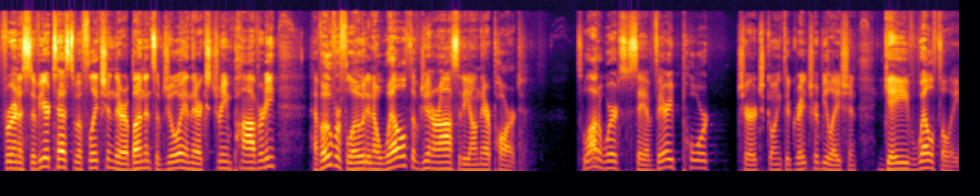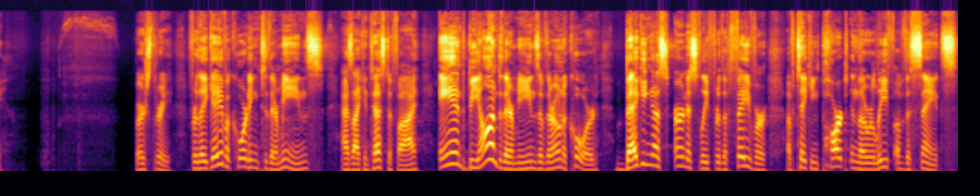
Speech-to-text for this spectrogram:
For in a severe test of affliction, their abundance of joy and their extreme poverty have overflowed in a wealth of generosity on their part. It's a lot of words to say. A very poor church going through great tribulation gave wealthily. Verse 3 For they gave according to their means as I can testify, and beyond their means of their own accord, begging us earnestly for the favor of taking part in the relief of the saints.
